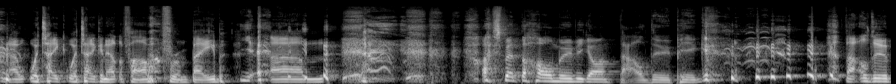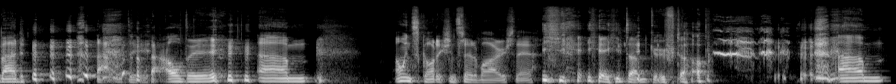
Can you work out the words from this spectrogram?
You know, we're, take, we're taking out the farmer from Babe. Yeah. Um, I spent the whole movie going, that'll do, pig. that'll do, bad. That'll do. that'll do. Um, I went Scottish instead of Irish there. yeah, yeah, you done goofed up. Um,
